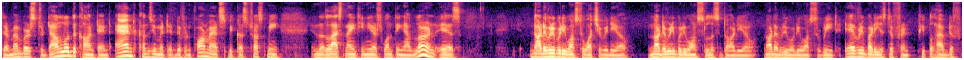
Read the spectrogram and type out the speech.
their members to download the content and consume it in different formats because trust me in the last 19 years one thing i've learned is not everybody wants to watch a video. Not everybody wants to listen to audio. Not everybody wants to read. Everybody is different. People have diff-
